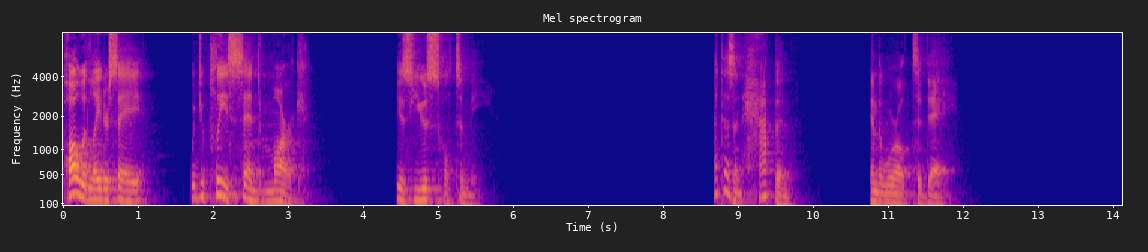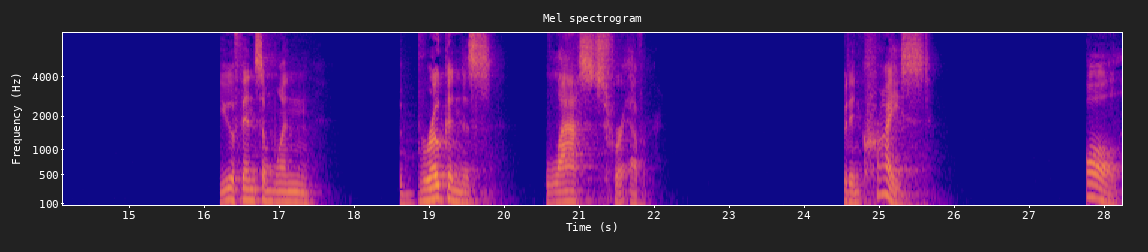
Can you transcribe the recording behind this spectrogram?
Paul would later say, Would you please send Mark? He is useful to me. That doesn't happen in the world today. You offend someone, the brokenness lasts forever. But in Christ, Paul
